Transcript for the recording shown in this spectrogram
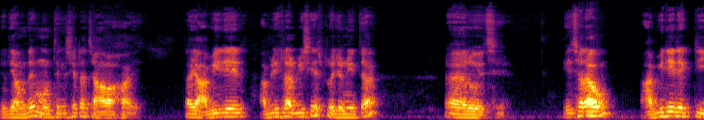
যদি আমাদের মন থেকে সেটা চাওয়া হয়। তাই আবিরের আবির খেলার বিশেষ প্রয়োজনীয়তা রয়েছে। এছাড়াও আবিরের একটি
